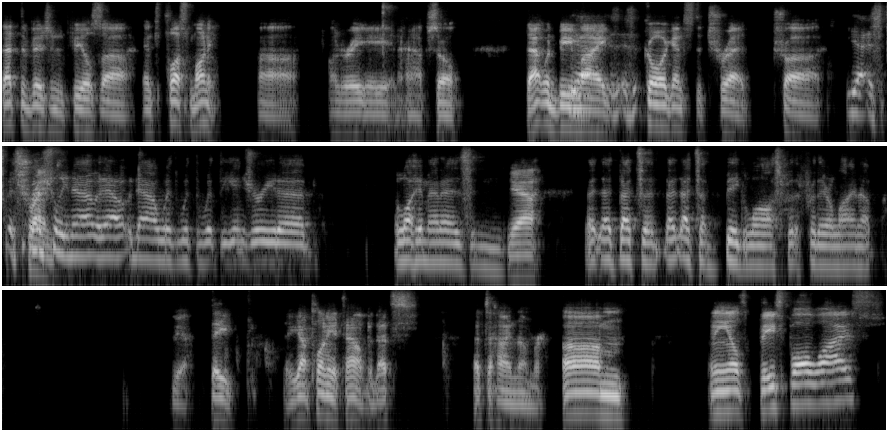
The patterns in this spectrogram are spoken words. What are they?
that division feels uh it's plus money uh under 88 and a half. So that would be Yeah, my go against the tread. Try, Yeah, es- especially now now now with with with the injury to Eloy Jimenez, and yeah. that, that that's a that, that's a big loss for the, for their lineup. yeah, they they got plenty of talent, but that's that's a high number. Um, anything else baseball wise?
